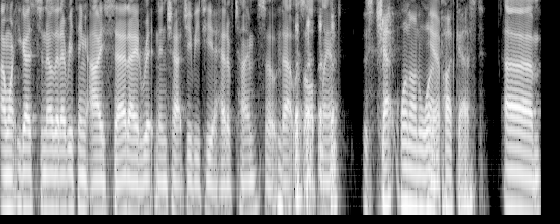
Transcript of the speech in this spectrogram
i want you guys to know that everything i said i had written in chat gpt ahead of time so that was all planned. This chat one on one podcast. Um,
